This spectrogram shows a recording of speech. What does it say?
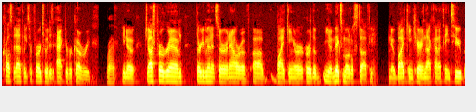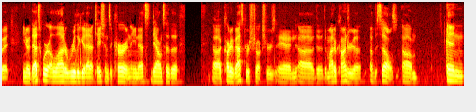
CrossFit athletes refer to it as active recovery. Right. You know, Josh programmed 30 minutes or an hour of uh, biking or, or, the you know mixed modal stuff. You know, biking, carrying that kind of thing too. But you know, that's where a lot of really good adaptations occur, and you know, that's down to the uh, cardiovascular structures and uh, the the mitochondria of the cells. Um, and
